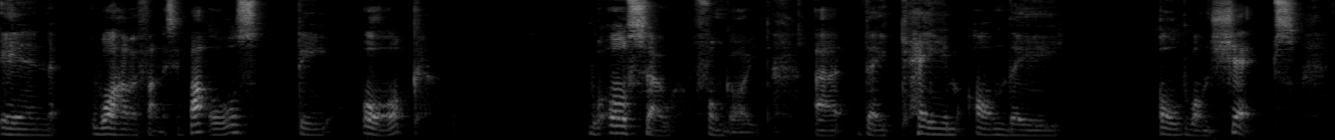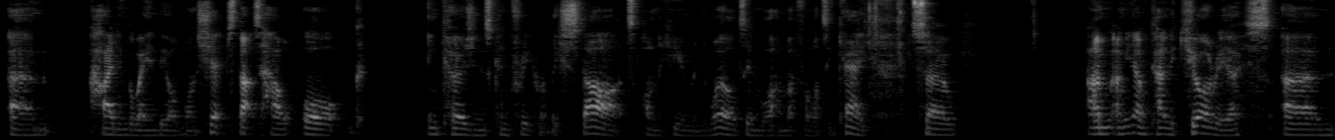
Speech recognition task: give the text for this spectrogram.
In Warhammer Fantasy Battles, the orc were also fungoid. Uh, they came on the Old One ships, um, hiding away in the Old One ships. That's how orc incursions can frequently start on human worlds in Warhammer 40k. So I'm, I mean, I'm kind of curious. Um,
